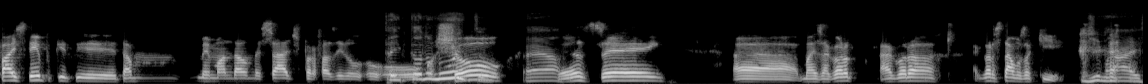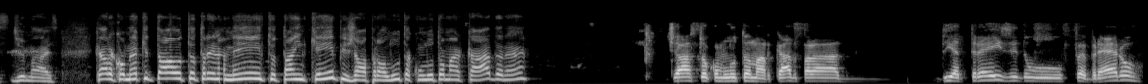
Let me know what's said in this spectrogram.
faz tempo que te, tá me mandando mensagens para fazer o, o, o muito. show. É. Eu sei. Uh, mas agora, agora, agora estamos aqui. Demais, demais. Cara, como é que tá o teu treinamento? Tá em camp já para luta, com luta marcada, né? Já estou com luta marcada para dia 13 de fevereiro,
